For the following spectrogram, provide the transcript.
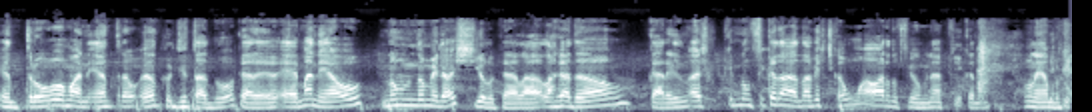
entrou, o Manel, entra, entra o ditador, cara, é é Manel no, no melhor estilo, cara. La- Largadão, cara, ele, acho que não fica na, na vertical uma hora no filme, né? Fica, né? Não lembro.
